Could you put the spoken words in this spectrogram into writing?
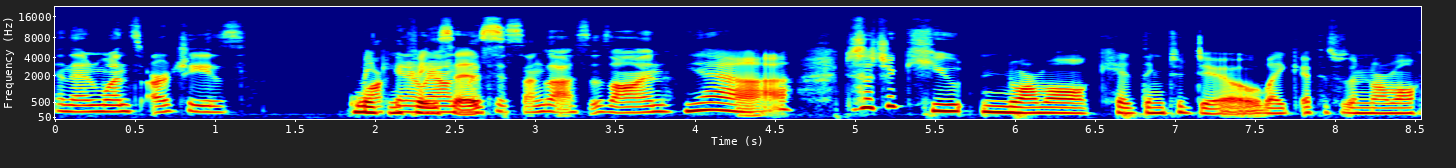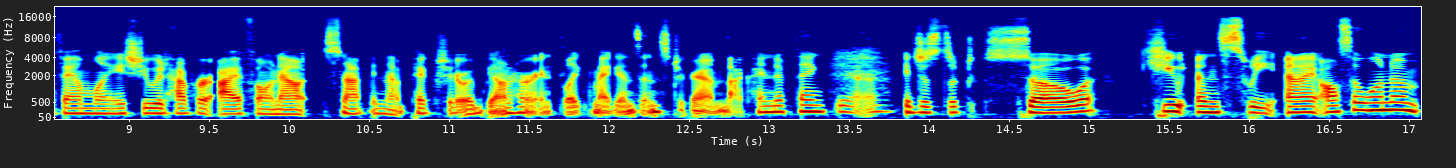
And then once Archie's Making walking around with his sunglasses on, Yeah. Just such a cute, normal kid thing to do. Like, if this was a normal family, she would have her iPhone out snapping that picture. It would be on her, like, Meghan's Instagram, that kind of thing. yeah, It just looked so cute and sweet. And I also want to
